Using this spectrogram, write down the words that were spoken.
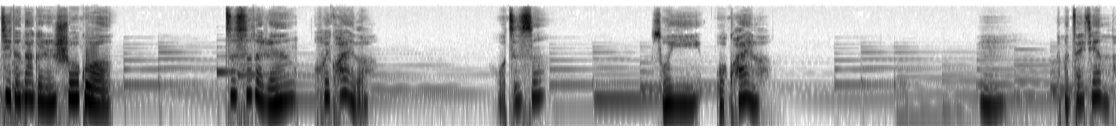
记得那个人说过。自私的人会快乐。我自私，所以我快乐。嗯，那么再见了。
